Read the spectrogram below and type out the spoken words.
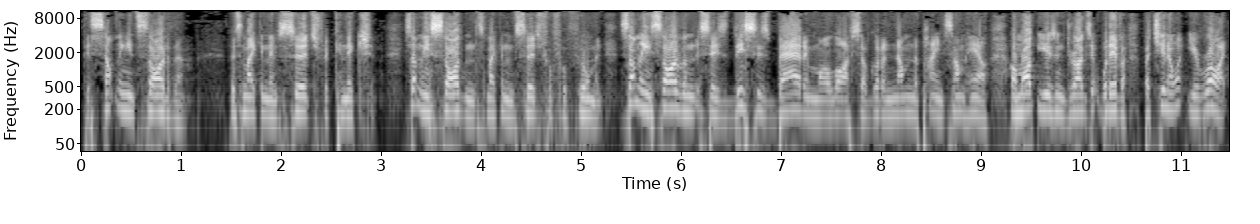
There's something inside of them that's making them search for connection. Something inside them that's making them search for fulfillment. Something inside of them that says, this is bad in my life, so I've got to numb the pain somehow. I might be using drugs, whatever. But you know what? You're right.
